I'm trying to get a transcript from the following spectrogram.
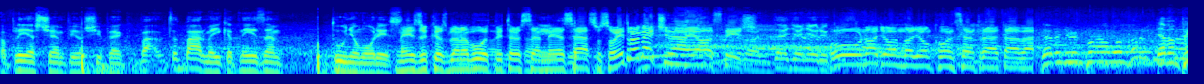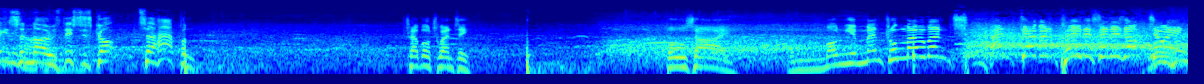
a Players Championship-ek, bár, tehát bármelyiket nézem, túlnyomó rész. Nézzük közben a Bull Petersonnél 127-ről megcsinálja azt is. De gyönyörű. Ó, nagyon-nagyon koncentráltál vele. Devon Petersen knows this has got to happen. Treble 20. Bullseye. A monumental moment. And Devon Petersen is up to it.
